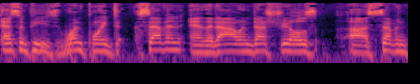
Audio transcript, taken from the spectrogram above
S&P's 1.7, and the Dow Industrials uh, 7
